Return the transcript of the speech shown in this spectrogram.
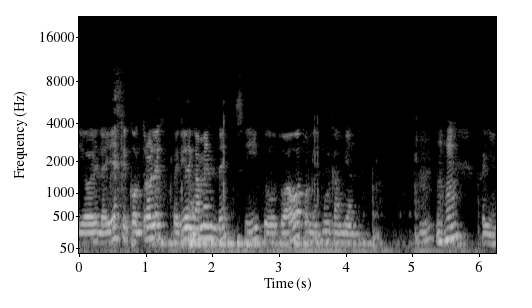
Digo, la idea es que controles periódicamente ¿sí? tu, tu agua porque es muy cambiante. ¿Mm? Ujú. Genial.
